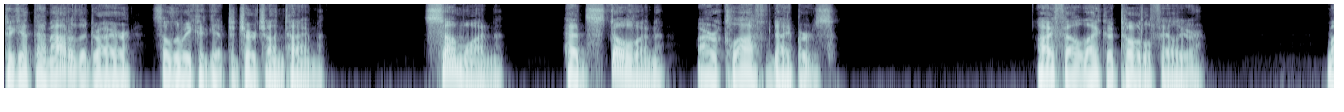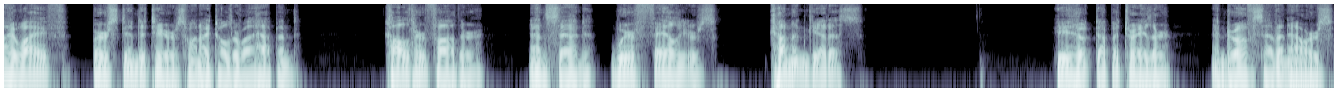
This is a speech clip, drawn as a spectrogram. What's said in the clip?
to get them out of the dryer so that we could get to church on time. Someone had stolen our cloth diapers. I felt like a total failure. My wife burst into tears when I told her what happened, called her father, and said, We're failures. Come and get us. He hooked up a trailer and drove seven hours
